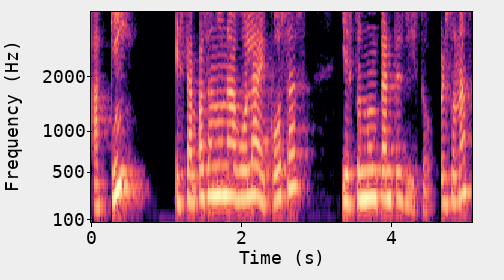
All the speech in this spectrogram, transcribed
Aquí están pasando una bola de cosas y esto nunca antes visto. Personas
